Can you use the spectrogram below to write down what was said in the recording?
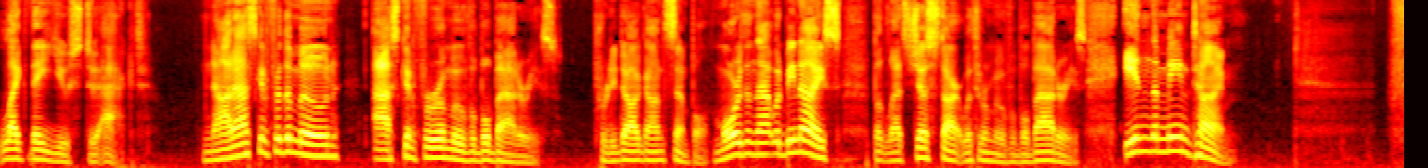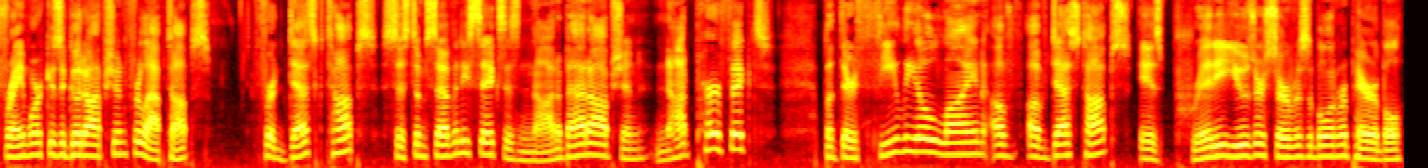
like they used to act. Not asking for the moon, asking for removable batteries. Pretty doggone simple. More than that would be nice, but let's just start with removable batteries. In the meantime, Framework is a good option for laptops. For desktops, System 76 is not a bad option. Not perfect, but their Thelio line of, of desktops is pretty user serviceable and repairable.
